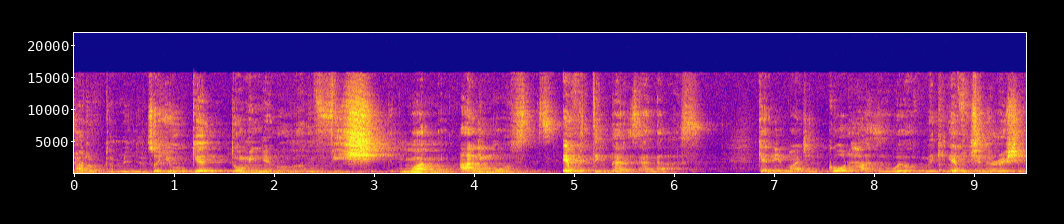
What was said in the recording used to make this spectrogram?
part of dominion. So you get dominion over the Mm. fish, the Mm. the animals, everything that is under us. Can you imagine? God has a way of making every generation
